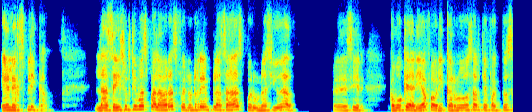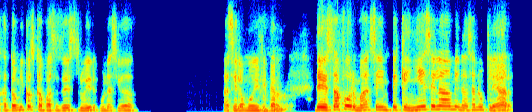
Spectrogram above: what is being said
Él explica, las seis últimas palabras fueron reemplazadas por una ciudad. Es decir, ¿cómo quedaría fabricar nuevos artefactos atómicos capaces de destruir una ciudad? Así lo modificaron. De esta forma, se empequeñece la amenaza nuclear,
